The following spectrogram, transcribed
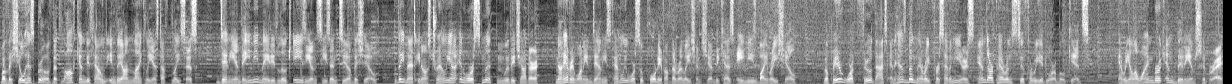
but the show has proved that love can be found in the unlikeliest of places. Danny and Amy made it look easy on season 2 of the show. They met in Australia and were smitten with each other. Not everyone in Danny's family were supportive of the relationship because Amy is biracial. The pair worked through that and has been married for 7 years and are parents to three adorable kids. Ariella Weinberg and Biniyam Shibre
